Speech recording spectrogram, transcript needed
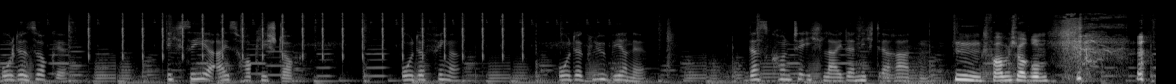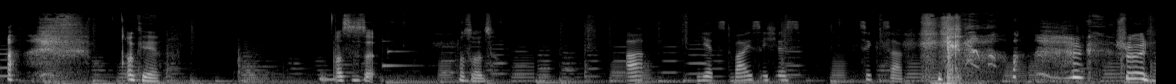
Oder Socke. Ich sehe Eishockeystock. Oder Finger. Oder Glühbirne. Das konnte ich leider nicht erraten. Hm, ich frage mich warum. okay. Was ist da? Was soll's? Ah, jetzt weiß ich es. Zickzack. Schön.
